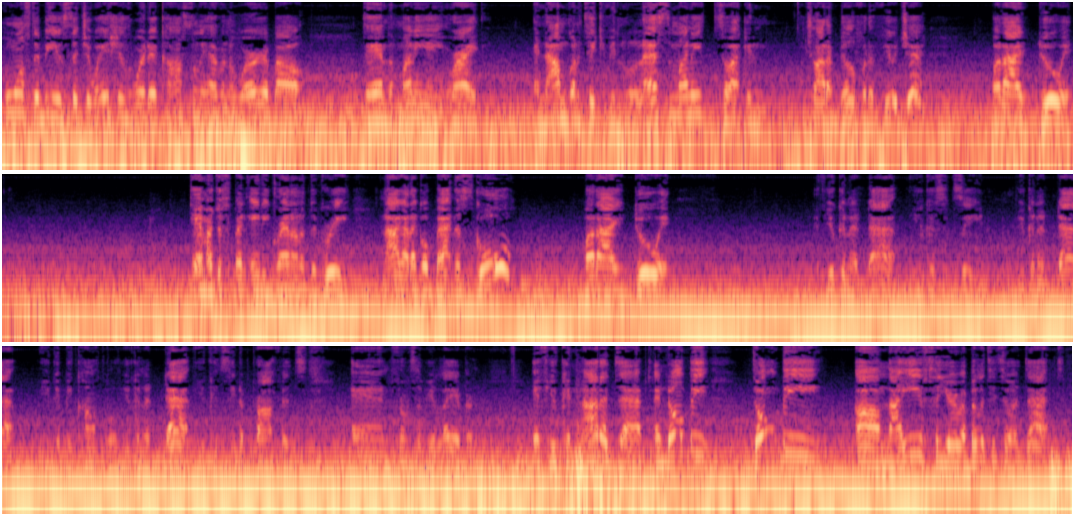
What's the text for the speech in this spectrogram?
Who wants to be in situations where they're constantly having to worry about, damn, the money ain't right. And now I'm going to take even less money so I can try to build for the future? But I do it. Damn, I just spent 80 grand on a degree. Now I got to go back to school? But I do it. If you can adapt, you can succeed. You can adapt, you can be comfortable. You can adapt, you can see the profits and fruits of your labor. If you cannot adapt, and don't be, don't be um, naive to your ability to adapt.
